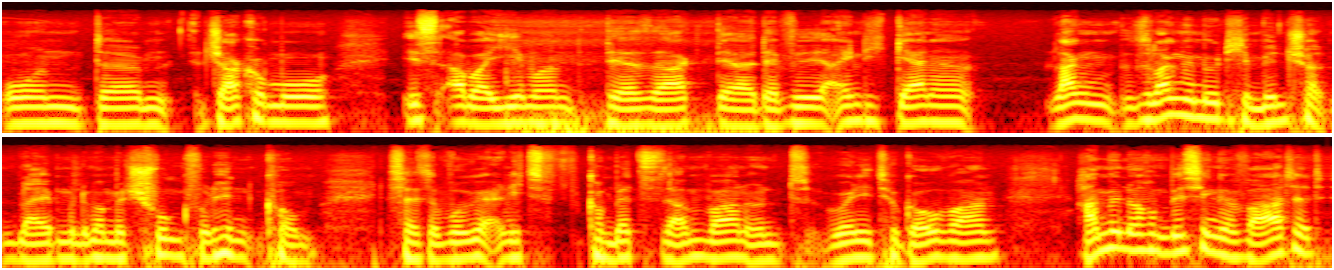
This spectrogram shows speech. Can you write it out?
Und ähm, Giacomo ist aber jemand, der sagt, der, der will eigentlich gerne lang, so lange wie möglich im Windschatten bleiben und immer mit Schwung von hinten kommen. Das heißt, obwohl wir eigentlich komplett zusammen waren und ready to go waren, haben wir noch ein bisschen gewartet,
